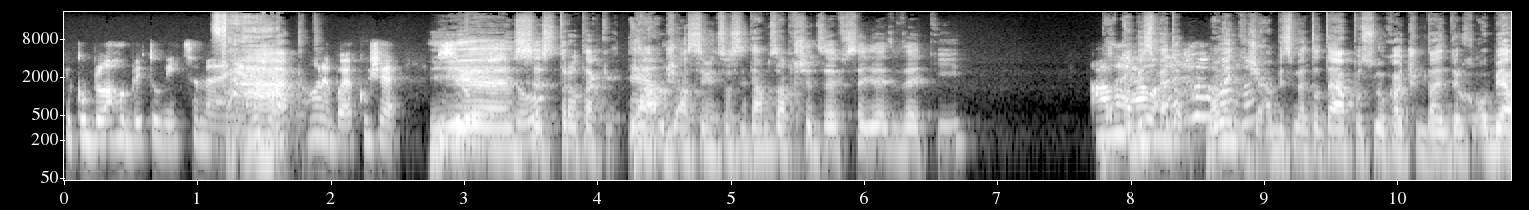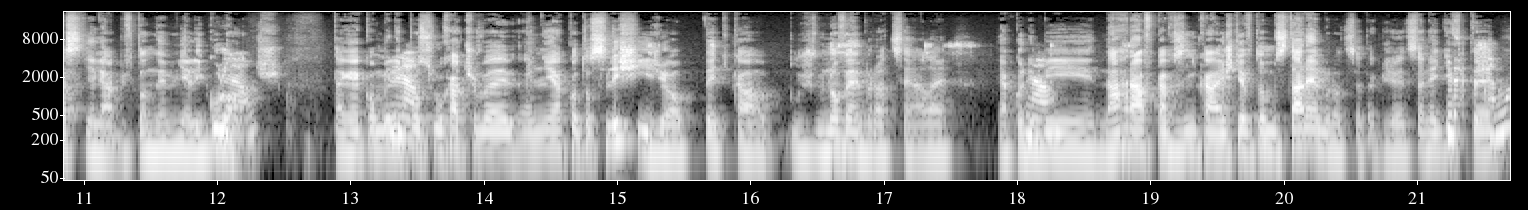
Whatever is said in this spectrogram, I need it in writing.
jako blahobytu víceméně, že? No, nebo jakože Je, sestro, tak já už asi něco si tam za předsevzetí. zetí. Ale, no, aby, ale. Jsme to, moment, aby jsme to teda posluchačům tady trochu objasnili, aby v tom neměli guláš. No. Tak jako milí no. posluchačové nějako to slyší, že jo, teďka už v novém roce, ale jako kdyby no. nahrávka vzniká ještě v tom starém roce, takže se nedivte, no,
